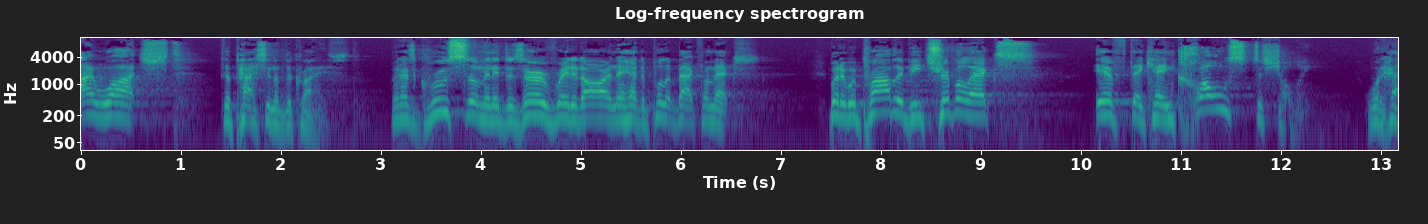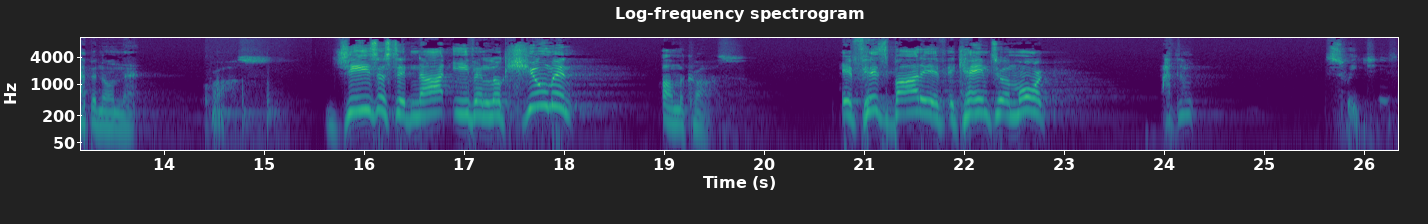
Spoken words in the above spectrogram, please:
I watched The Passion of the Christ, but it's gruesome and it deserved rated R and they had to pull it back from X. But it would probably be triple X if they came close to showing what happened on that cross. Jesus did not even look human on the cross. If his body, if it came to a morgue, I don't, sweet Jesus.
